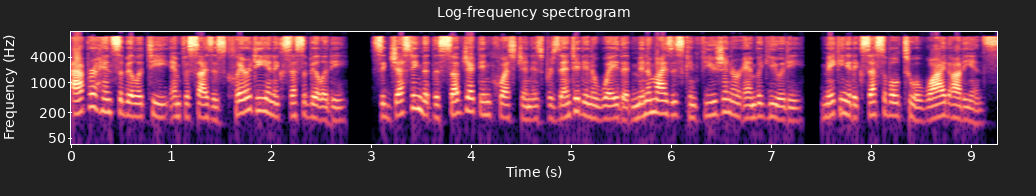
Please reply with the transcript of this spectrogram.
Apprehensibility emphasizes clarity and accessibility, suggesting that the subject in question is presented in a way that minimizes confusion or ambiguity, making it accessible to a wide audience.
